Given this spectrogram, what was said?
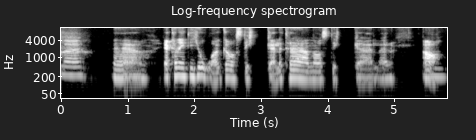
Nej. Eh, jag kan inte yoga och sticka eller träna och sticka eller ja. Mm.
